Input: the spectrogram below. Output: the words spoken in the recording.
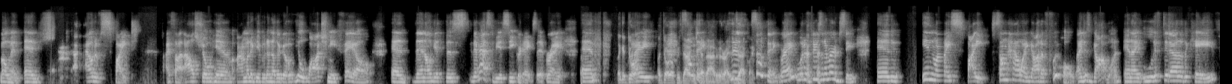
Moment, and he- out of spite. I thought I'll show him. I'm going to give it another go. He'll watch me fail, and then I'll get this. There has to be a secret exit, right? And Like a door. I a door opens out and you step out of it. Right, there's exactly. Something, right? What if there's an emergency? And in my spite, somehow I got a foothold. I just got one and I lifted out of the cave.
